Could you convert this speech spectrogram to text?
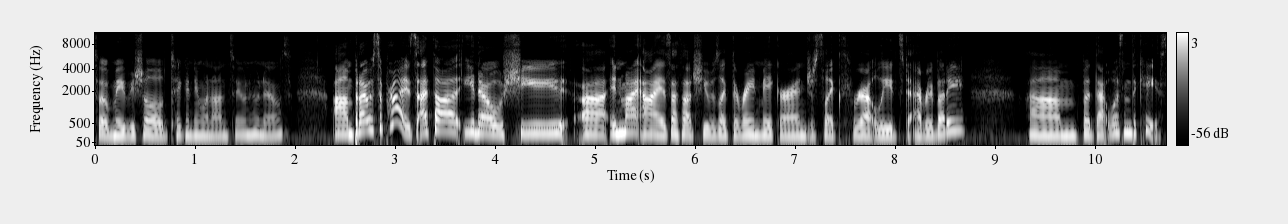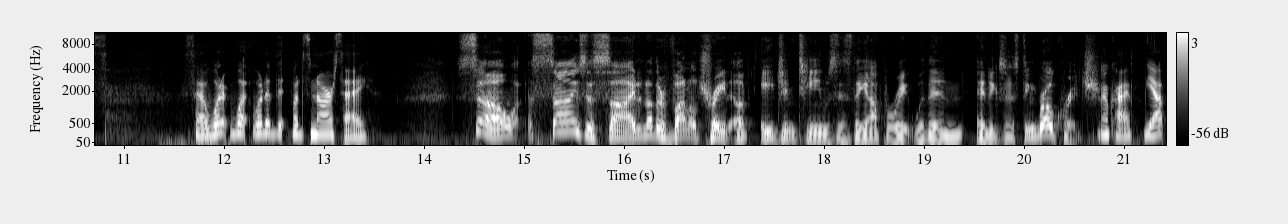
So maybe she'll take a new one on soon. Who knows? Um, but I was surprised. I thought, you know, she, uh, in my eyes, I thought she was like the rainmaker and just like threw out leads to everybody. Um, but that wasn't the case. So what what what did the, what does NAR say? So, size aside, another vital trait of agent teams is they operate within an existing brokerage. Okay. Yep.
